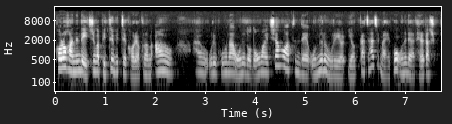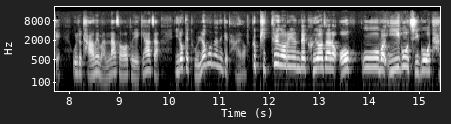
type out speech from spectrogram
걸어갔는데 이 친구가 비틀비틀 거려. 그러면 아유 아유 우리 고은아 오늘 너 너무 많이 취한 것 같은데 오늘은 우리 여- 여기까지 하지 말고 오늘 내가 데려다 줄게. 우리도 다음에 만나서 더 얘기하자. 이렇게 돌려보내는 게 나아요. 그 비틀거리는데 그 여자를 업고 막 이고 지고 다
